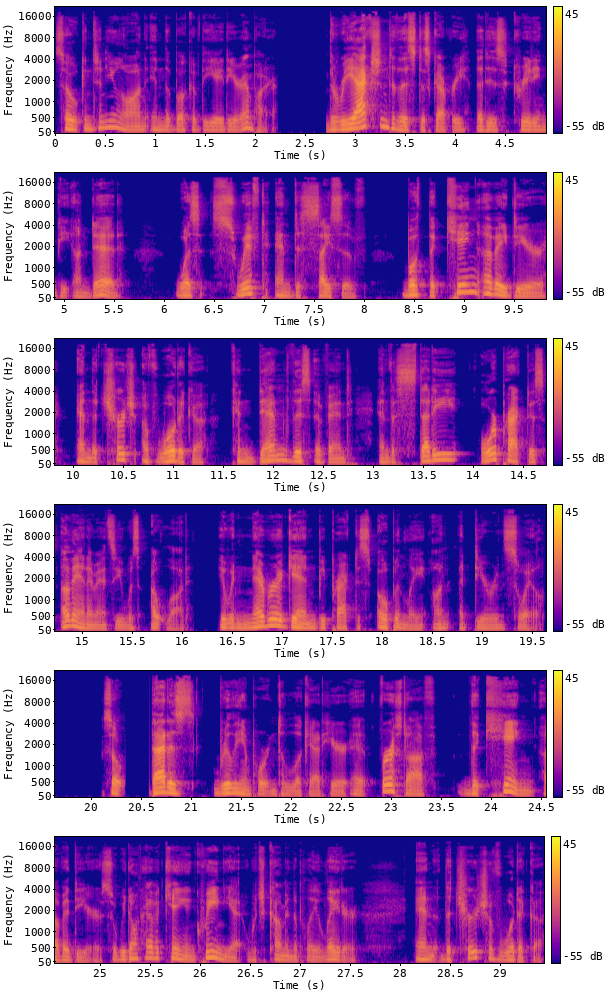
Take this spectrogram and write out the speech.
So continuing on in the book of the Aedyr Empire. The reaction to this discovery, that is, creating the undead, was swift and decisive. Both the king of Aedyr and the church of Woedica condemned this event, and the study or practice of animancy was outlawed. It would never again be practiced openly on Aedyran soil. So that is really important to look at here. Uh, first off, the king of Aedyr. So we don't have a king and queen yet, which come into play later. And the Church of Woedica.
